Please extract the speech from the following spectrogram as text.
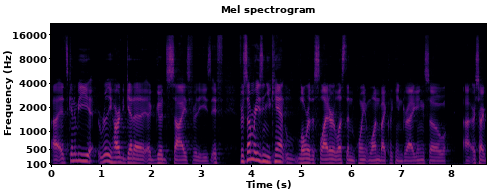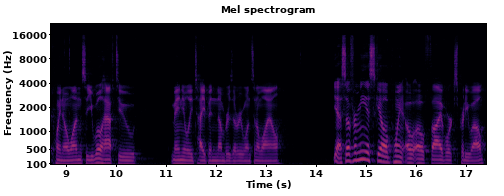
Uh, it's going to be really hard to get a, a, good size for these. If for some reason you can't lower the slider less than 0.1 by clicking dragging, so uh, or sorry 0.01, so you will have to manually type in numbers every once in a while. Yeah, so for me, a scale of 0.005 works pretty well.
